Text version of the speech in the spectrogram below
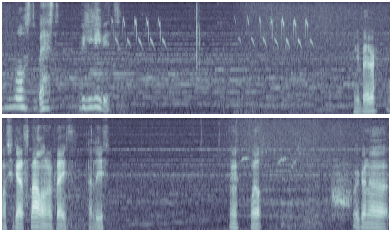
most best. Believe it. Any better? Well, she got a smile on her face, at least. Hmm, well, we're gonna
